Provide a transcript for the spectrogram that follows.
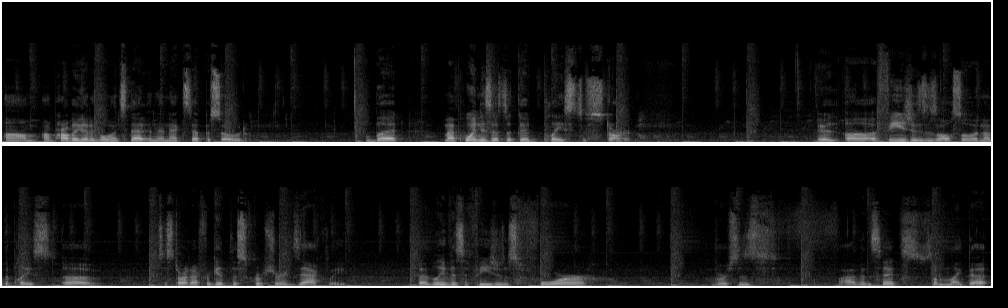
Um, I'm probably going to go into that in the next episode. But my point is that's a good place to start. Uh, Ephesians is also another place uh, to start. I forget the scripture exactly, but I believe it's Ephesians 4 verses 5 and 6, something like that.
